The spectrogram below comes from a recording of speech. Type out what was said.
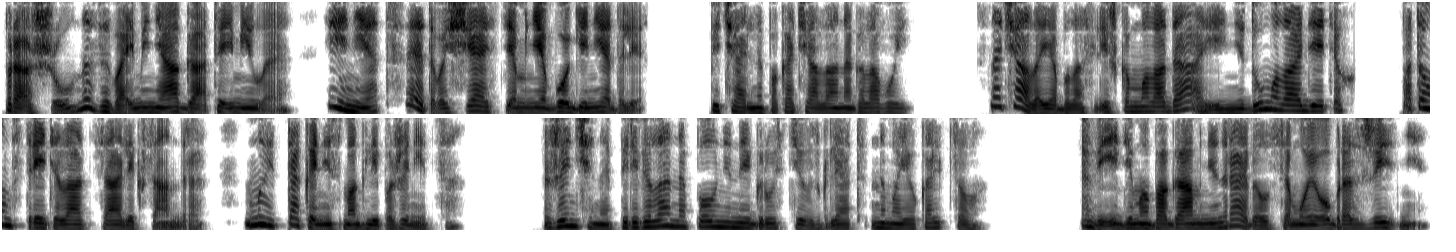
«Прошу, называй меня Агатой, милая. И нет, этого счастья мне боги не дали», — печально покачала она головой. Сначала я была слишком молода и не думала о детях. Потом встретила отца Александра. Мы так и не смогли пожениться. Женщина перевела наполненный грустью взгляд на мое кольцо. Видимо, богам не нравился мой образ жизни.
